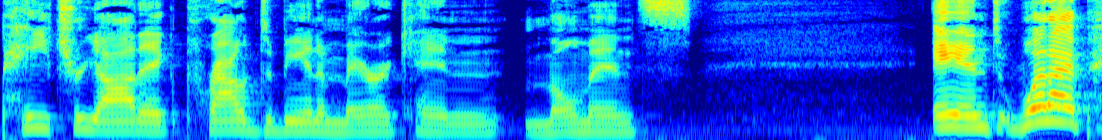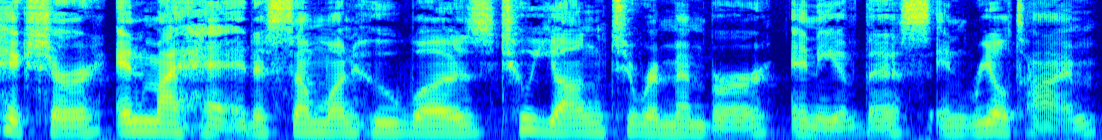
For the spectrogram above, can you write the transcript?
patriotic, proud to be an American moments. And what I picture in my head as someone who was too young to remember any of this in real time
